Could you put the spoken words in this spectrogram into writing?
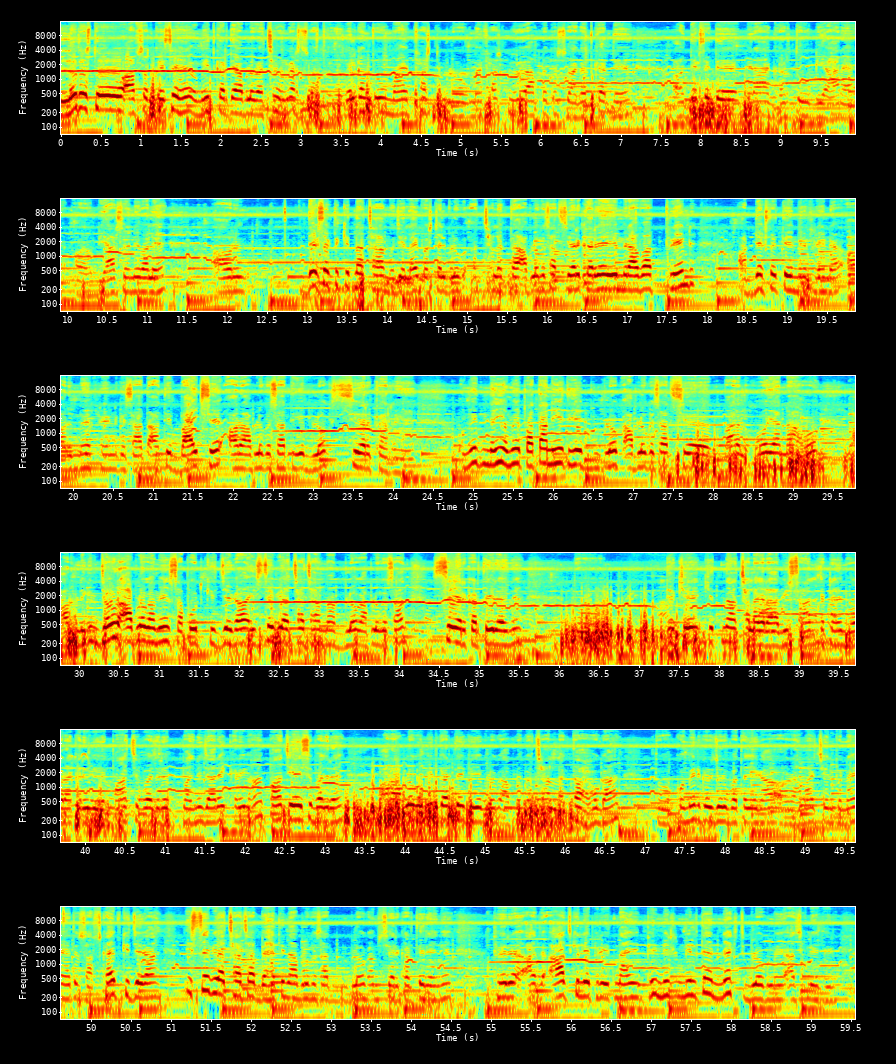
Hello दोस्तों, आप सब कैसे हैं? उम्मीद करते हैं आप लोग अच्छे होंगे और स्वस्थ होंगे। Welcome to my first blog my first blog आप लोग को स्वागत करते हैं। और देख सकते हैं, मेरा घर तो बिहार है और हम बिहार से रहने वाले हैं। और देख सकते कितना अच्छा मुझे लाइफ स्टाइल ब्लॉग अच्छा लगता है। आप लोगों के साथ शेयर कर रहे हैं। ये मेरा हुआ फ्रेंड और देख सकते हैं मेरे फ्रेंड है। और मेरे फ्रेंड के साथ आते बाइक से और आप लोगों के साथ ये ब्लॉग शेयर कर रहे हैं। उम्मीद नहीं, हमें पता नहीं है तो ये ब्लॉग आप लोग के साथ वायरल हो या ना हो। और लेकिन ज़रूर आप लोग हमें सपोर्ट कीजिएगा। इससे भी अच्छा अच्छा मैं ब्लॉग आप लोग के साथ शेयर करते ही रहेंगे। तो देखिए कितना अच्छा लग रहा है। अभी शाम का टाइम हो रहा है, करीब पाँच बज रहे, बजने जा रहे करीब हाँ पाँच या ऐसे बज रहे हैं। और आप लोग उम्मीद करते हैं कि ये ब्लॉग आप लोग को अच्छा लगता होगा। तो कमेंट कर ज़रूर बताइएगा। और हमारे चैनल पर नए हैं तो सब्सक्राइब कीजिएगा। इससे भी अच्छा अच्छा बेहतरीन आप लोगों के साथ ब्लॉग हम शेयर करते रहेंगे। फिर आज आज के लिए फिर इतना ही। फिर मिल, मिलते हैं नेक्स्ट ब्लॉग में। आज के लिए फिर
